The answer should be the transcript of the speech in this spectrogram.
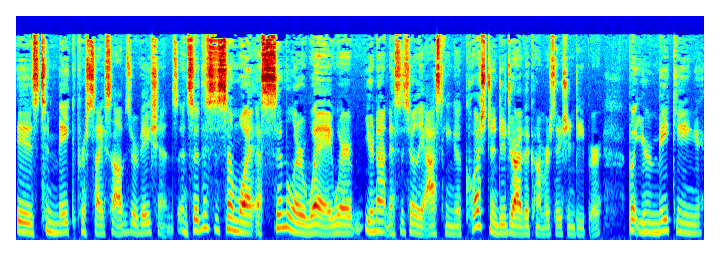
is to make precise observations. And so this is somewhat a similar way where you're not necessarily asking a question to drive the conversation deeper, but you're making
